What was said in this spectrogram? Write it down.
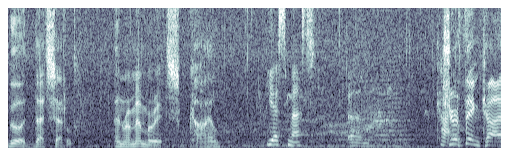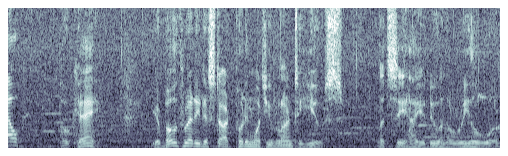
Good, that's settled. And remember, it's Kyle? Yes, Mas... Um... Kyle. Sure thing, Kyle. Okay. You're both ready to start putting what you've learned to use. Let's see how you do in the real world.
